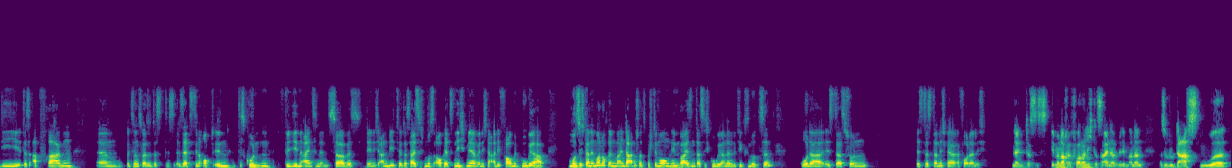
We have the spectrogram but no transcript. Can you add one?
die, das Abfragen ähm, beziehungsweise das, das ersetzt den Opt-in des Kunden für jeden einzelnen Service, den ich anbiete. Das heißt, ich muss auch jetzt nicht mehr, wenn ich eine ADV mit Google habe, muss ich dann immer noch in meinen Datenschutzbestimmungen hinweisen, dass ich Google Analytics nutze? Oder ist das schon, ist das dann nicht mehr erforderlich? Nein, das ist immer noch erforderlich. Das eine hat mit dem anderen. Also du darfst nur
